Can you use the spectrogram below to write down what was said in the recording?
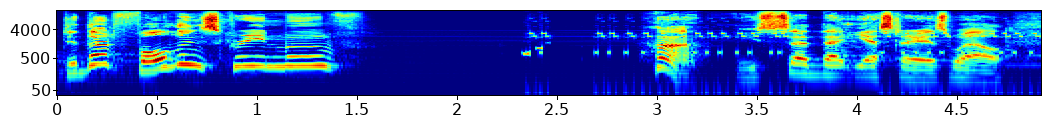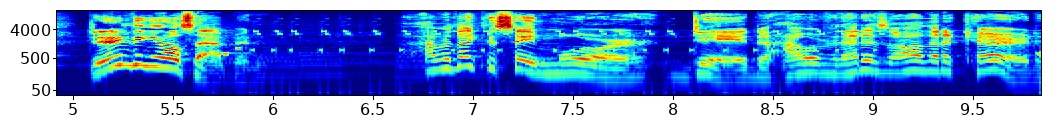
Did that folding screen move? Huh, you said that yesterday as well. Did anything else happen? I would like to say more did, however, that is all that occurred.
